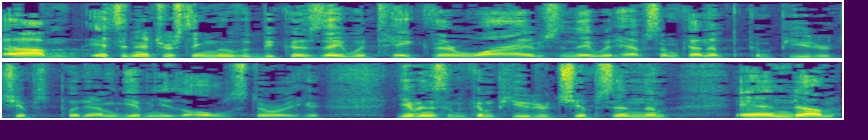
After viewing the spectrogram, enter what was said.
um, it's an interesting movie because they would take their wives and they would have some kind of computer chips put in. I'm giving you the whole story here, giving some computer chips in them and. Um,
